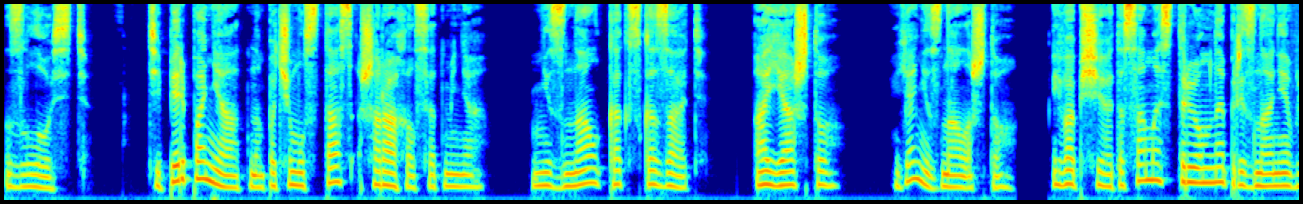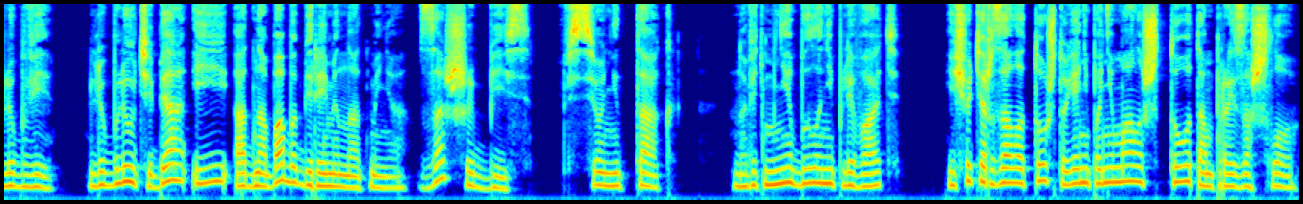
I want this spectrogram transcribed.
злость. Теперь понятно, почему Стас шарахался от меня. Не знал, как сказать. А я что? Я не знала, что. И вообще, это самое стрёмное признание в любви. Люблю тебя, и одна баба беременна от меня. Зашибись. Все не так. Но ведь мне было не плевать. Еще терзало то, что я не понимала, что там произошло.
